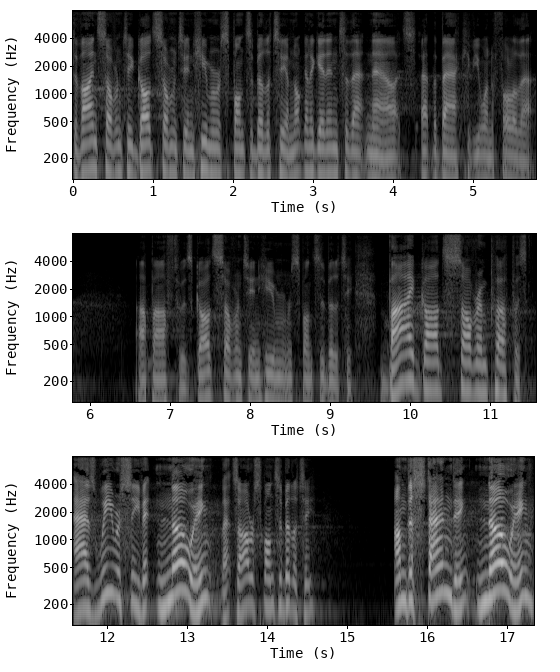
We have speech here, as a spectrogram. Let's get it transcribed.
divine sovereignty, God's sovereignty, and human responsibility. I'm not going to get into that now. It's at the back if you want to follow that up afterwards God's sovereignty and human responsibility. By God's sovereign purpose, as we receive it, knowing that's our responsibility, understanding, knowing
